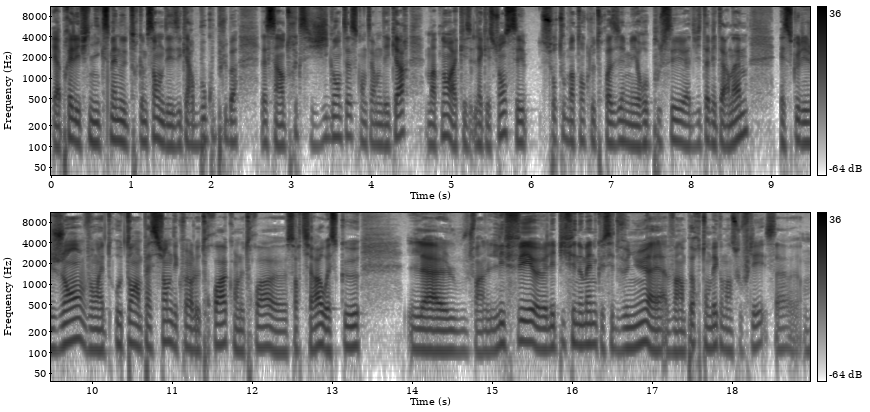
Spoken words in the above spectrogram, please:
Et après, les films X-Men ou des trucs comme ça ont des écarts beaucoup plus bas. Là, c'est un truc, c'est gigantesque en termes d'écart. Maintenant, la que- la question, c'est surtout maintenant que le troisième est repoussé ad vitam aeternam, est-ce que les gens vont être autant impatients de découvrir le 3 quand le 3 euh, sortira, ou est-ce que l'effet, euh, l'épiphénomène que c'est devenu euh, va un peu retomber comme un soufflé. Ça, euh, on,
